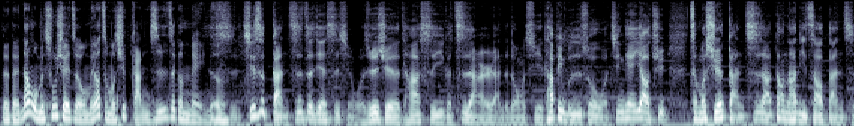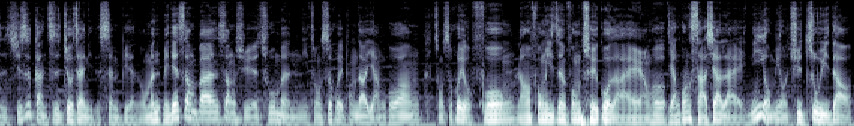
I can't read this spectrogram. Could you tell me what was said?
对对，那我们初学者，我们要怎么去感知这个美呢？是，其实感知这件事情，我就是觉得它是一个自然而然的东西，它并不是说我今天要去怎么学感知啊，到哪里找感知。其实感知就在你的身边。我们每天上班、上学、出门，你总是会碰到阳光，总是会有风，然后风一阵风吹过来，然后阳光洒下来，你有没有去注意到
